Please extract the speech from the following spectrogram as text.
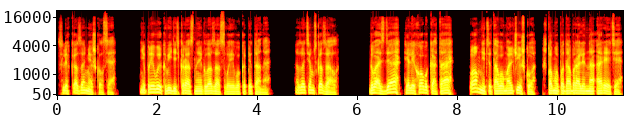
слегка замешкался не привык видеть красные глаза своего капитана. А затем сказал. «Гвоздя и лихого кота. Помните того мальчишку, что мы подобрали на арете?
